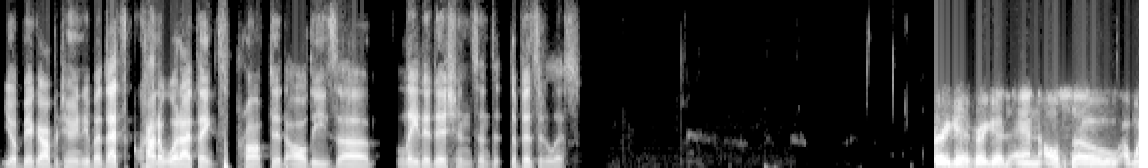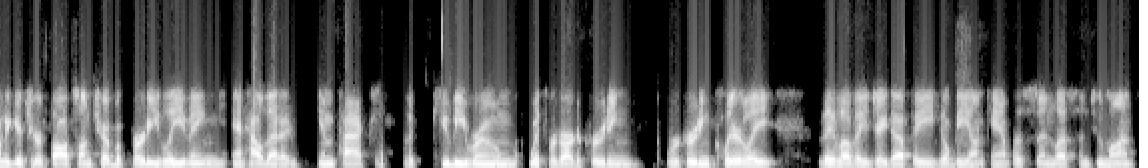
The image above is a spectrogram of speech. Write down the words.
you know, big opportunity. But that's kind of what I think's prompted all these uh, late additions and the visitor list. Very good, very good. And also, I want to get your thoughts on Chubba Purdy leaving and how that impacts the QB room with regard to recruiting. Recruiting clearly, they love AJ Duffy. He'll be on campus in less than two months.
